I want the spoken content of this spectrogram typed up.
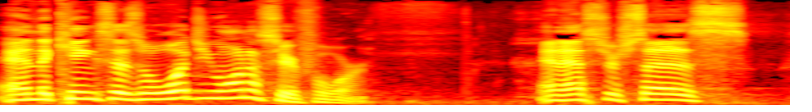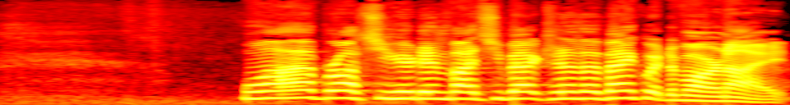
And the king says, Well, what do you want us here for? And Esther says, Well, I brought you here to invite you back to another banquet tomorrow night.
